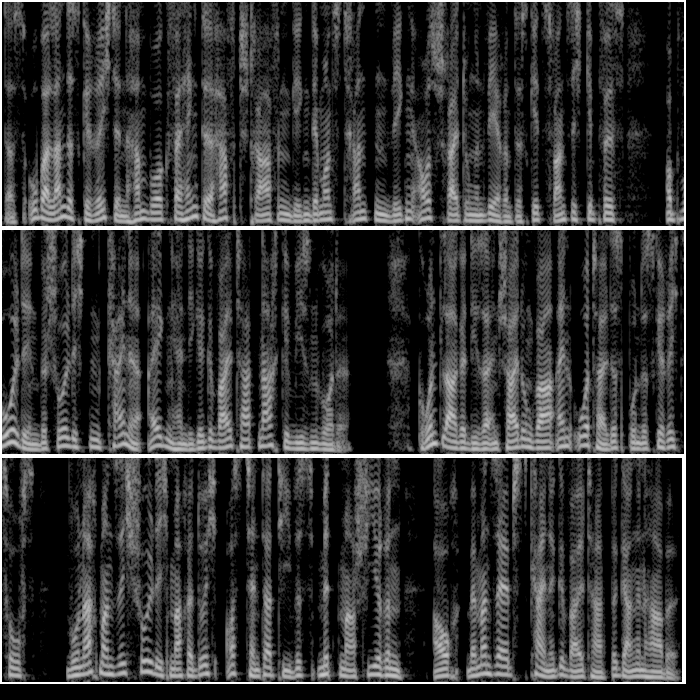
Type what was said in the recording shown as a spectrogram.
Das Oberlandesgericht in Hamburg verhängte Haftstrafen gegen Demonstranten wegen Ausschreitungen während des G20-Gipfels, obwohl den Beschuldigten keine eigenhändige Gewalttat nachgewiesen wurde. Grundlage dieser Entscheidung war ein Urteil des Bundesgerichtshofs, wonach man sich schuldig mache durch ostentatives Mitmarschieren, auch wenn man selbst keine Gewalttat begangen habe.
